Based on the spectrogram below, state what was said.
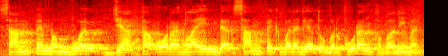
sampai membuat jatah orang lain tidak sampai kepada dia atau berkurang kezaliman.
